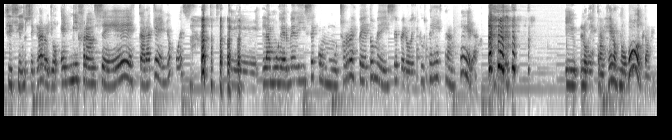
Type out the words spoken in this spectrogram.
Sí, sí. Entonces, claro, yo en mi francés caraqueño, pues, eh, la mujer me dice con mucho respeto, me dice, pero es que usted es extranjera. y los extranjeros no votan.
